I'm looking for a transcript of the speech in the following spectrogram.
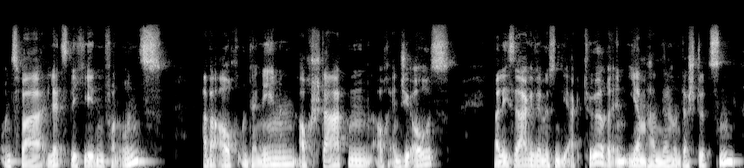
Und zwar letztlich jeden von uns, aber auch Unternehmen, auch Staaten, auch NGOs, weil ich sage, wir müssen die Akteure in ihrem Handeln unterstützen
